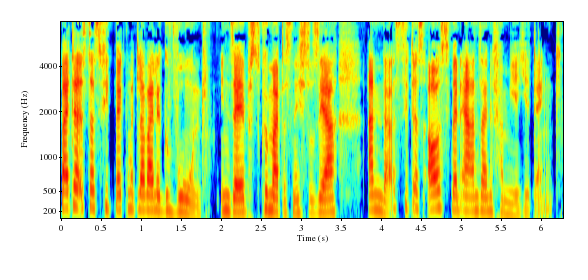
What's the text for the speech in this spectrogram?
Weiter ist das Feedback mittlerweile gewohnt. Ihn selbst kümmert es nicht so sehr. Anders sieht es aus, wenn er an seine Familie denkt.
